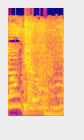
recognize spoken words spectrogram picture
To you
